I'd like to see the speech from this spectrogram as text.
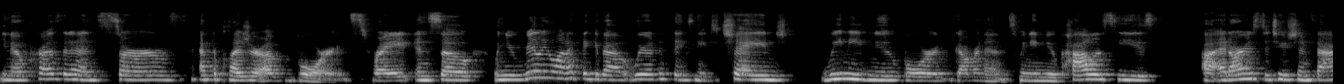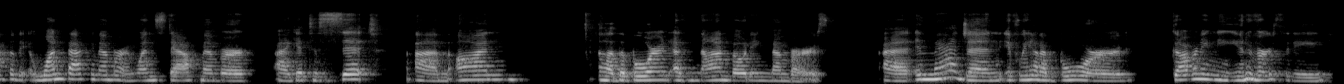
you know, presidents serve at the pleasure of boards, right? And so when you really want to think about where the things need to change, we need new board governance. We need new policies. Uh, at our institution, faculty, one faculty member and one staff member uh, get to sit um, on uh, the board as non-voting members uh, imagine if we had a board governing the university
